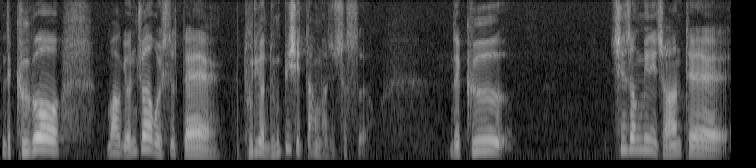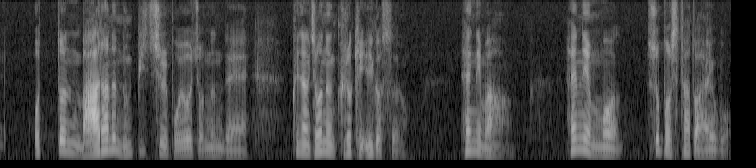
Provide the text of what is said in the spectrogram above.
근데 그거 막 연주하고 있을 때 둘이가 눈빛이 딱 마주쳤어요. 근데 그 신성민이 저한테 어떤 말하는 눈빛을 보여줬는데 그냥 저는 그렇게 읽었어요. 형님아, 형님 뭐 슈퍼스타도 아니고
